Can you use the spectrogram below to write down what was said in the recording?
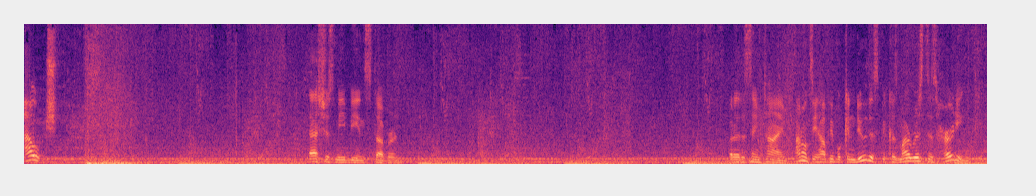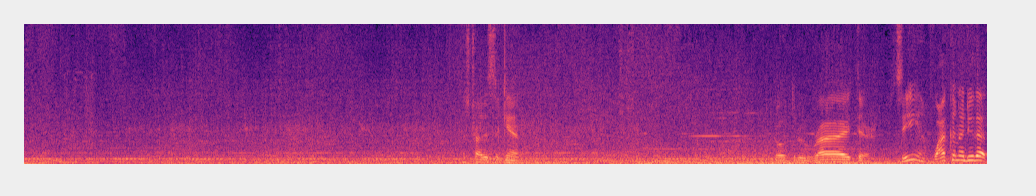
Ouch! That's just me being stubborn. But at the same time, I don't see how people can do this because my wrist is hurting. Let's try this again. Go through right there. See? Why couldn't I do that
